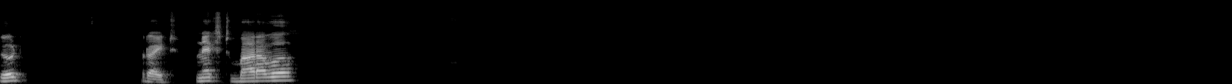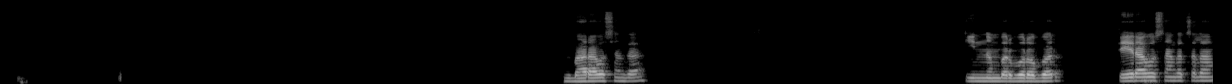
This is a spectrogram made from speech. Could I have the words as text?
Good right next बारावं बारावं सांगा. तीन नंबर बरोबर. तेरावं सांगा चला.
